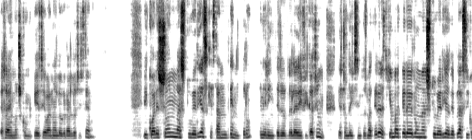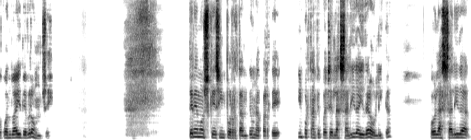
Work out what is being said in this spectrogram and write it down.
Ya sabemos con qué se van a lograr los sistemas. ¿Y cuáles son las tuberías que están dentro, en el interior de la edificación, que son de distintos materiales? ¿Quién va a querer unas tuberías de plástico cuando hay de bronce? Tenemos que es importante, una parte importante puede ser la salida hidráulica o la salida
